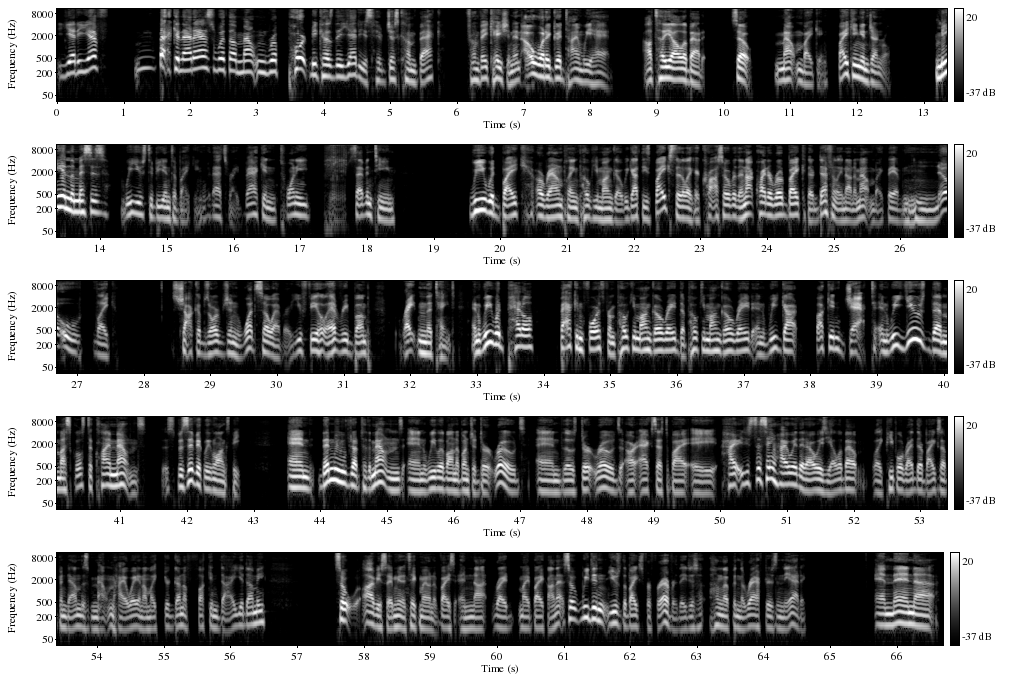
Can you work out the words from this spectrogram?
YetiYeff back in that ass with a mountain report because the Yetis have just come back from vacation and oh what a good time we had. I'll tell you all about it. So, mountain biking, biking in general. Me and the missus, we used to be into biking. That's right. Back in 2017, we would bike around playing Pokemon Go. We got these bikes, they're like a crossover. They're not quite a road bike. They're definitely not a mountain bike. They have no like shock absorption whatsoever. You feel every bump right in the taint. And we would pedal back and forth from Pokemon Go raid to Pokemon Go raid, and we got fucking jacked. And we used them muscles to climb mountains, specifically Longs Peak. And then we moved up to the mountains, and we live on a bunch of dirt roads. And those dirt roads are accessed by a high. It's the same highway that I always yell about. Like people ride their bikes up and down this mountain highway, and I'm like, "You're gonna fucking die, you dummy." So obviously, I'm going to take my own advice and not ride my bike on that. So we didn't use the bikes for forever. They just hung up in the rafters in the attic. And then uh,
